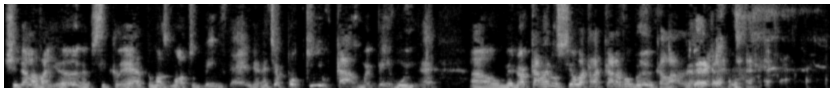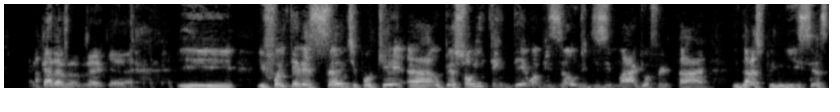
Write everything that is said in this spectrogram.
chinela havaiana, bicicleta, umas motos bem velhas, né? Tinha pouquinho carro, mas bem ruim, né? Ah, o melhor carro era o seu, lá, aquela caravana branca lá, né? É, cara branca era. E, e foi interessante porque uh, o pessoal entendeu a visão de dizimar, de ofertar, de dar as primícias.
